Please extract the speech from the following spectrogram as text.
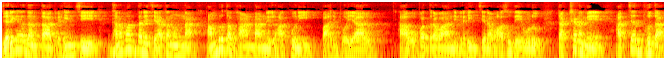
జరిగినదంతా గ్రహించి ధనవంతరి చేతనున్న అమృత భాండాన్ని లాక్కుని పారిపోయారు. ఆ ఉపద్రవాన్ని గ్రహించిన వాసుదేవుడు తక్షణమే అత్యద్భుత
